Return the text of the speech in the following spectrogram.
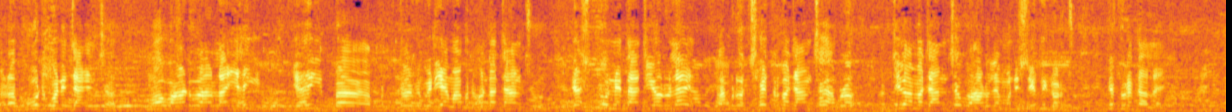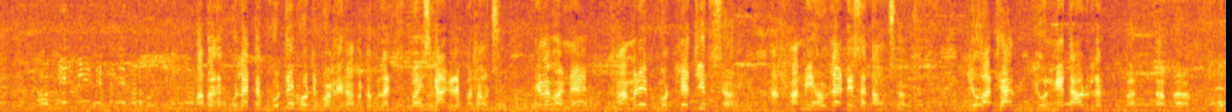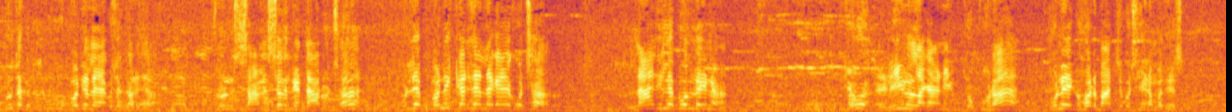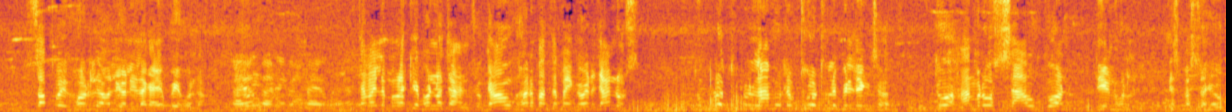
र भोट पनि चाहिन्छ। म उहाँहरूलाई यही यही ब- तपाईँको मिडिया मार्फत भन्न चाहन्छु। यस्तो नेताजीहरूलाई हाम्रो क्षेत्रमा जान्छ हाम्रो जिल्लामा जान्छ उहाँहरूलाई म निषेध गर्छु। त्यस्तो नेतालाई। पनि अब त उसलाई त भोटै भोटै पर्दैन। अब त उसलाई बहिष्कार गरेर पठाउँछु। किनभने हाम्रै भोटले जित्छ। हामीहरूलाई नै सताउँछ यो अर्थात् यो नेताहरूले पनि लगाएको छ कर्जा। जुन सांसद नेताहरू छ उसले पनि कर्जा लगाएको छ। लाजले बोल्दैन। यो ऋण लगानीको कुरा कुनै घर बाँचेको छैन मधेसमा सबै घरले अलिअलि लगाएकै होला। तपाईँले मलाई के भन्न चाहन्छु? गाउँघरमा तपाईँ गएर जानुहोस्। थुप्रो थुप्रो लामो ठुलो ठुलो बिल्डिङ छ। त्यो हाम्रो साउको देन हो त्यसमा सहयोग।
